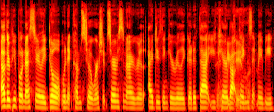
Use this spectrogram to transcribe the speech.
other people necessarily don't when it comes to a worship service and I really I do think you're really good at that. You Thank care you, about things that maybe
